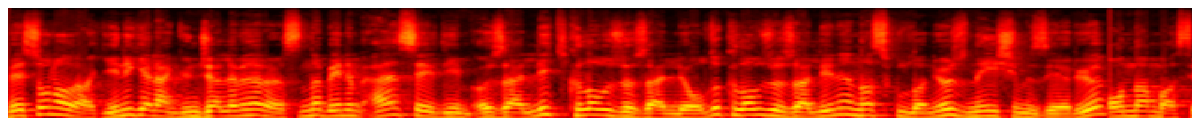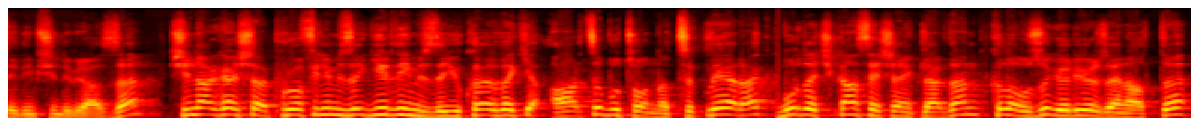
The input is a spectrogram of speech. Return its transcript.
Ve son olarak yeni gelen güncellemeler arasında benim en sevdiğim özellik kılavuz özelliği oldu. Kılavuz özelliğini nasıl kullanıyoruz, ne işimize yarıyor? Ondan bahsedeyim şimdi biraz da. Şimdi arkadaşlar profilimize girdiğimizde yukarıdaki artı butonuna tıklayarak burada çıkan seçeneklerden kılavuzu görüyoruz en altta.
